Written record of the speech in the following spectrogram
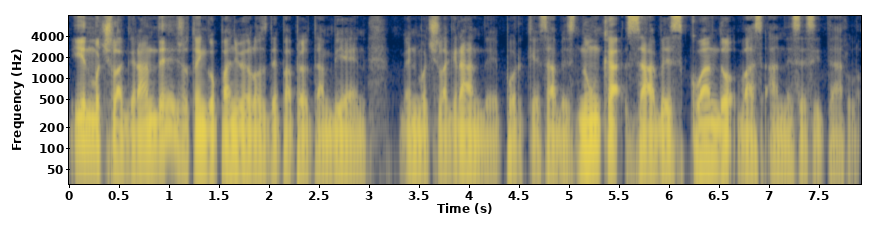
Y en mochila grande, yo tengo pañuelos de papel también en mochila grande, porque, sabes, nunca sabes cuándo vas a necesitarlo.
